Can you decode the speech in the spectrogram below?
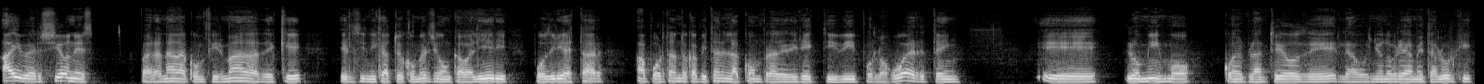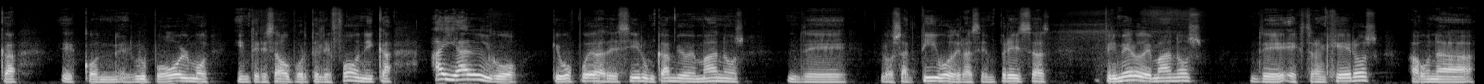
Hay versiones para nada confirmadas de que el sindicato de comercio con Cavalieri podría estar aportando capital en la compra de DirecTV por los Huerten. Eh, lo mismo con el planteo de la Unión Obrera Metalúrgica eh, con el grupo Olmos, interesado por Telefónica. ¿Hay algo que vos puedas decir, un cambio de manos de los activos de las empresas, primero de manos de extranjeros a, una,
